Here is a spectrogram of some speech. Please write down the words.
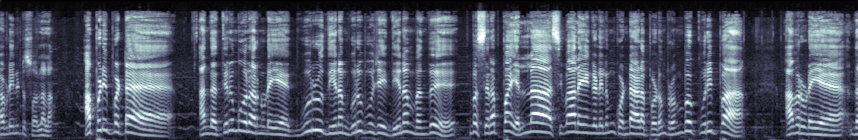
அப்படின்ட்டு சொல்லலாம். அப்படிப்பட்ட அந்த திருமூலர்னுடைய குரு தினம் குரு பூஜை தினம் வந்து ரொம்ப சிறப்பாக எல்லா சிவாலயங்களிலும் கொண்டாடப்படும். ரொம்ப குறிப்பாக அவருடைய இந்த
